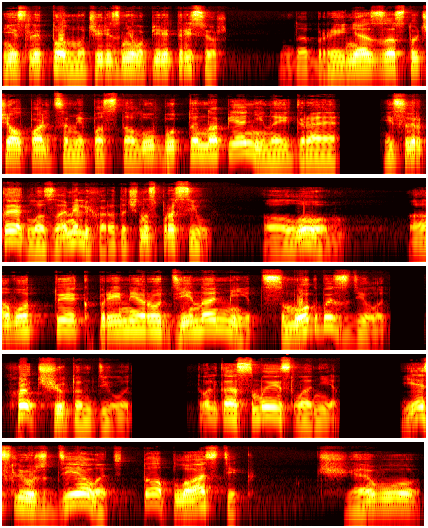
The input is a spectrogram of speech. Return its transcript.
если тонну через него перетрясешь. Добрыня застучал пальцами по столу, будто на пианино играя, и, сверкая глазами, лихорадочно спросил. «Алом, а вот ты, к примеру, динамит смог бы сделать?» «А что там делать?» «Только смысла нет. Если уж делать, то пластик. Чего?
